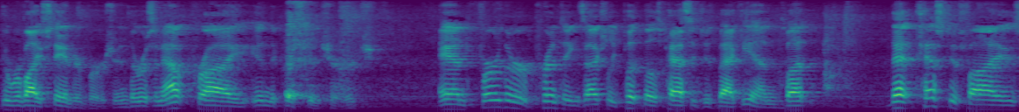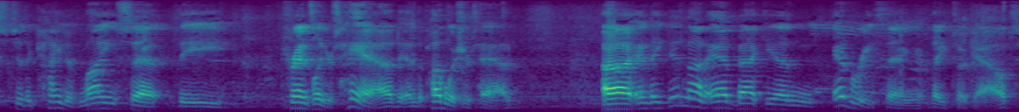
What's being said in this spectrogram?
the Revised Standard Version. There was an outcry in the Christian church, and further printings actually put those passages back in, but that testifies to the kind of mindset the translators had and the publishers had. Uh, and they did not add back in everything they took out.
